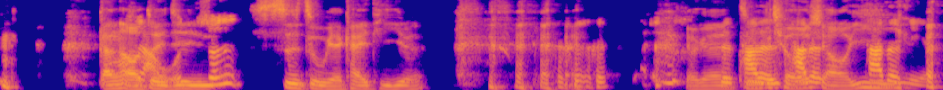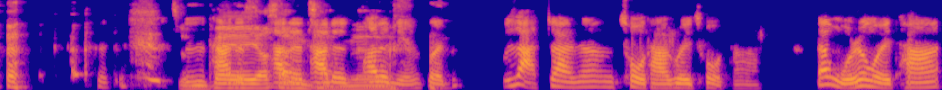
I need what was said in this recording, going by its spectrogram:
刚好最近四组也开踢了，有个足球小一，他的年，就是他的他的他的他的年份。不是啊，虽然这样臭他归臭他，但我认为他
